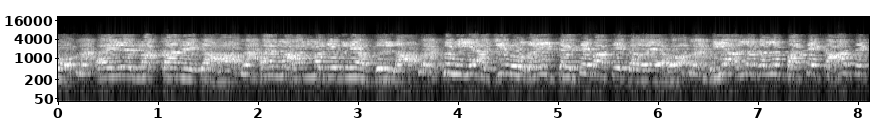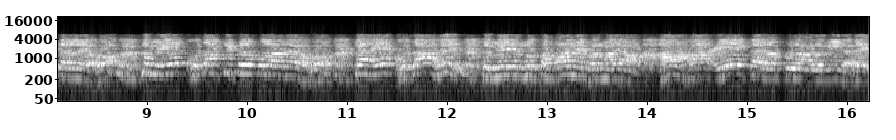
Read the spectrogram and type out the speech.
ईमान अहले मक्का ने कहा "ऐ मोहम्मद इब्न अब्दुल्ला तुम ये अजीब और गरीब कैसे बातें कर रहे हो? ये अलग अलग बातें कहाँ से कर रहे हो? तुम एक खुदा की तरफ़ बुला रहे हो? क्या एक खुदा है? तो मेरे मुस्तफ़ा ने फरमाया हाँ हाँ एक रब्बुल आलमीन है,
